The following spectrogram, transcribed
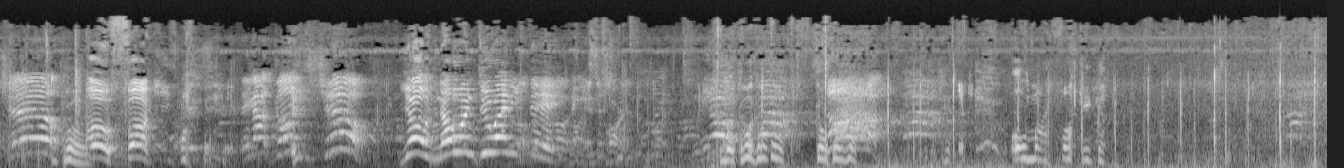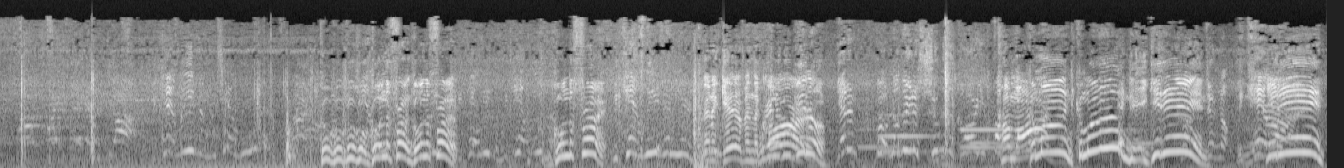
Chill! Oh, fuck. They got guns, chill! Yo, no one do anything. Come on, come on, come on, come on. Go, go, go. Oh my fucking god. Leave him. We can't leave him. Go, go, go, go. Go in the front. Go in the front. We can't leave him. We can't leave him. Go in the front. We can't leave him here. We're gonna get him in the We're gonna go get him. Get him, bro. No, they're gonna shoot in the car. You fucking Come on. Come on, come on. Get in. Dude, no, we can't. Get in.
